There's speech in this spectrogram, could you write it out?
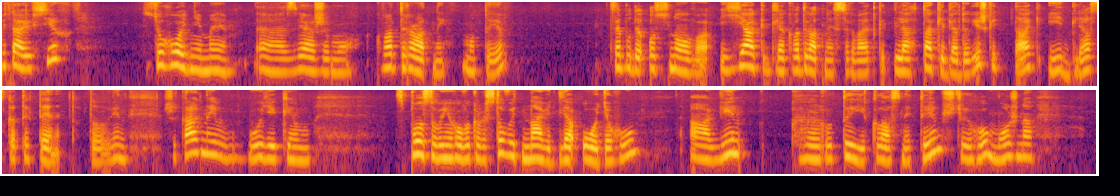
Вітаю всіх! Сьогодні ми е, зв'яжемо квадратний мотив. Це буде основа як для квадратної серветки, для, так і для доріжки, так і для скатертини. Тобто він шикарний, будь-яким способом його використовують навіть для одягу. А він крутий і класний тим, що його можна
